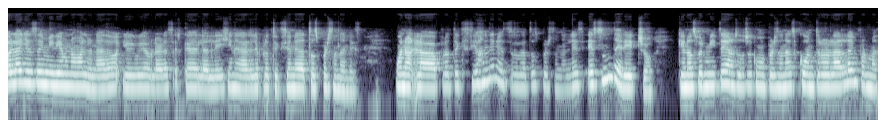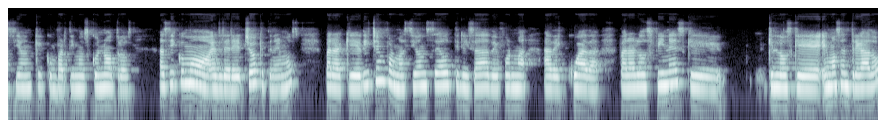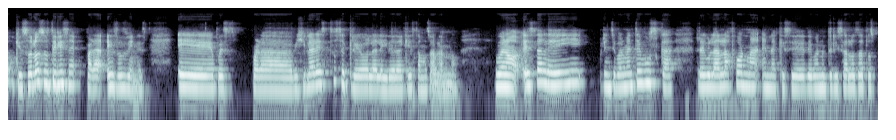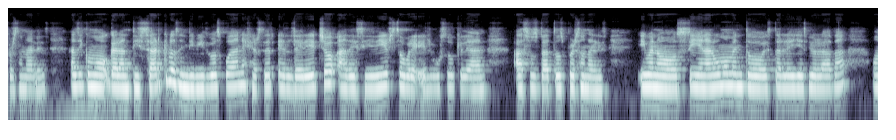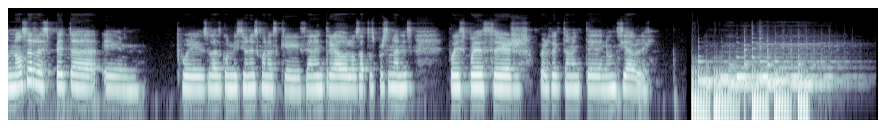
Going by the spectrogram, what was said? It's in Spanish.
Hola, yo soy Miriam No y hoy voy a hablar acerca de la Ley General de Protección de Datos Personales. Bueno, la protección de nuestros datos personales es un derecho que nos permite a nosotros como personas controlar la información que compartimos con otros, así como el derecho que tenemos para que dicha información sea utilizada de forma adecuada para los fines que, los que hemos entregado, que solo se utilice para esos fines. Eh, pues para vigilar esto se creó la ley de la que estamos hablando. Bueno, esta ley principalmente busca regular la forma en la que se deben utilizar los datos personales, así como garantizar que los individuos puedan ejercer el derecho a decidir sobre el uso que le dan a sus datos personales. Y bueno, si en algún momento esta ley es violada o no se respeta em, pues las condiciones con las que se han entregado los datos personales, pues puede ser perfectamente denunciable.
